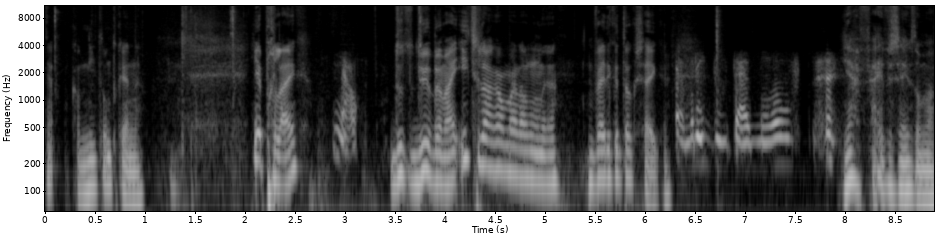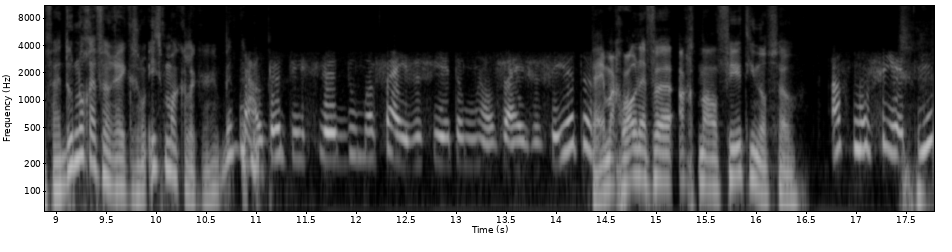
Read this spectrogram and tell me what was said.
Ja, ik kan het niet ontkennen. Je hebt gelijk. Nou, Doet, het duurt bij mij iets langer, maar dan eh, weet ik het ook zeker. ja, maar ik doe het uit mijn hoofd. Ja, 75 maal 5. Doe nog even een rekensom, iets makkelijker. Ben... nou, dat is, eh, doe maar 45 maal 45. Nee, maar gewoon even 8 maal 14 of zo. 8 maal 14.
